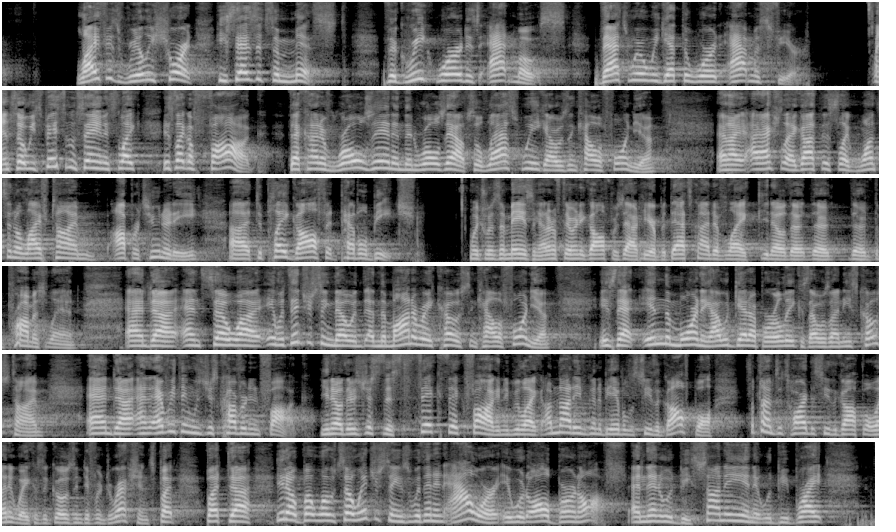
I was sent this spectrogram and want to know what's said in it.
Life is really short. He says it's a mist. The Greek word is atmos. That's where we get the word atmosphere. And so he's basically saying it's like, it's like a fog that kind of rolls in and then rolls out. So last week I was in California and I, I actually I got this like once in a lifetime opportunity uh, to play golf at Pebble Beach which was amazing. I don't know if there are any golfers out here, but that's kind of like, you know, the, the, the, the promised land. And, uh, and so uh, it was interesting, though, and the Monterey Coast in California is that in the morning, I would get up early because I was on East Coast time, and, uh, and everything was just covered in fog. You know, there's just this thick, thick fog, and you'd be like, I'm not even going to be able to see the golf ball. Sometimes it's hard to see the golf ball anyway because it goes in different directions. But, but uh, you know, but what was so interesting is within an hour, it would all burn off, and then it would be sunny and it would be bright.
